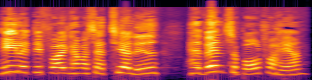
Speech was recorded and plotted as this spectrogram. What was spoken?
Hele det folk, han var sat til at lede, havde vendt sig bort fra Herren.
